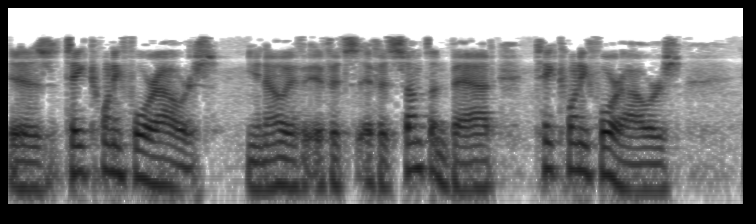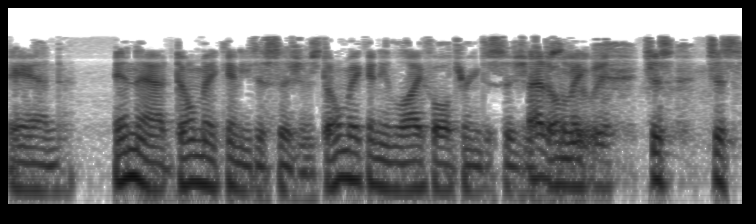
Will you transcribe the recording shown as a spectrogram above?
is take 24 hours you know, if if it's if it's something bad, take 24 hours, and in that, don't make any decisions. Don't make any life altering decisions. Absolutely. Don't make just just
